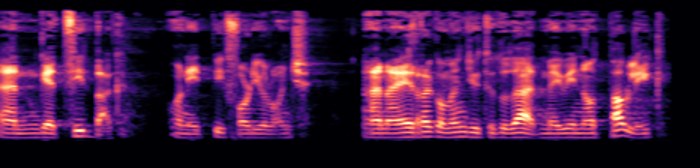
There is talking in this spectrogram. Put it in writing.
and get feedback on it before you launch. And I recommend you to do that. Maybe not public,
